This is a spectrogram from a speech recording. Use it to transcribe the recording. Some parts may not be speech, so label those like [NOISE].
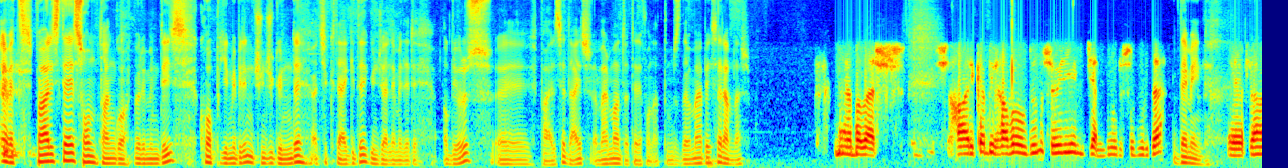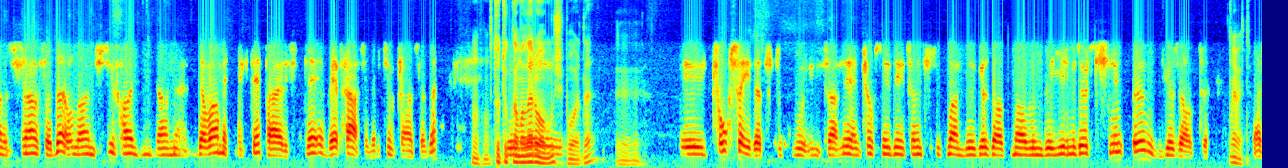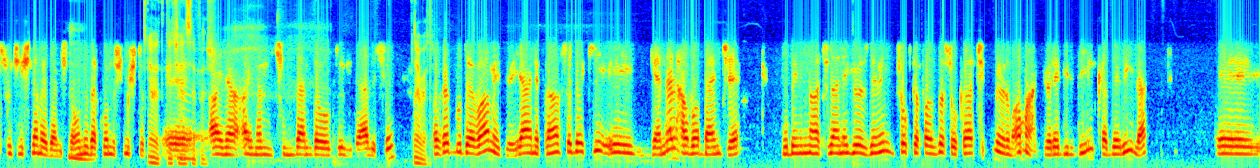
Evet, Paris'te Son Tango bölümündeyiz. COP21'in 3. gününde Açık Dergi'de güncellemeleri alıyoruz. Ee, Paris'e dair Ömer Madra telefon attığımızda. Ömer Bey selamlar. Merhabalar. Harika bir hava olduğunu söyleyemeyeceğim doğrusu burada. Demeyin. Ee, Frans Fransa'da olağanüstü hal ilanı devam etmekte Paris'te ve Fransa'da, bütün Fransa'da. Hı hı. Tutuklamalar ee, olmuş bu arada. Ee, e, çok sayıda tutuklu insan, yani çok sayıda insanın tutuklandığı, gözaltına alındığı 24 kişinin ön gözaltı. Evet. Yani suç işlemeden işte hmm. onu da konuşmuştuk. Evet geçen ee, sefer. Aynı aynanın içinden de olduğu gibi Alice'in. Evet. Fakat bu devam ediyor. Yani Fransa'daki e, genel hava bence bu benim naçizane gözlemim çok da fazla sokağa çıkmıyorum ama görebildiğim kadarıyla e,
